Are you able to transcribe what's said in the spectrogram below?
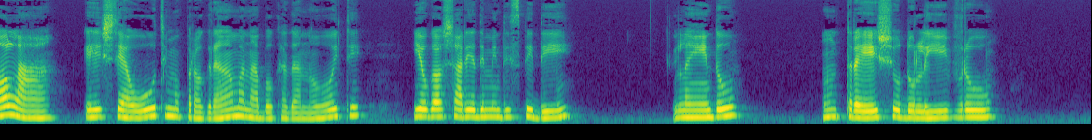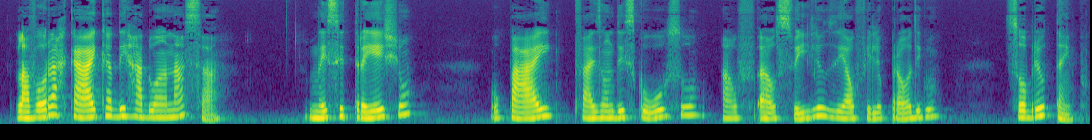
Olá, este é o último programa na Boca da Noite e eu gostaria de me despedir lendo um trecho do livro Lavoura Arcaica de Raduan Nassar. Nesse trecho, o pai faz um discurso ao, aos filhos e ao filho pródigo sobre o tempo.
